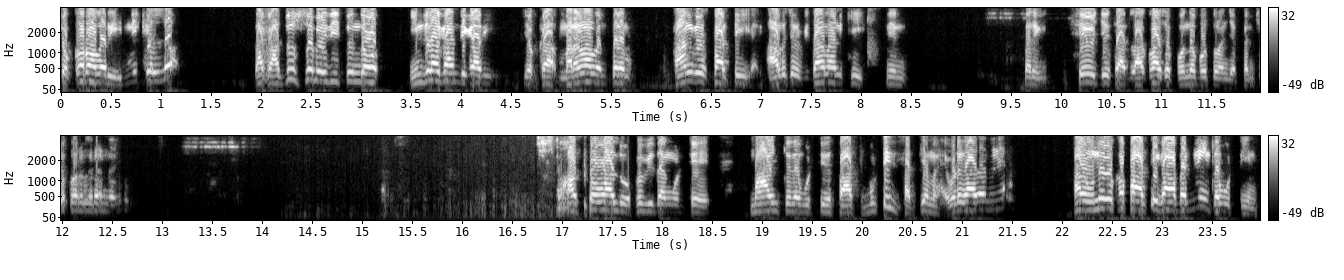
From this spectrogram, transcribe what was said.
చొక్కరావారి ఎన్నికల్లో నాకు అదృష్టం ఏది ఇస్తుందో ఇందిరాగాంధీ గారి యొక్క మరణానంతరం కాంగ్రెస్ పార్టీ ఆలోచన విధానానికి నేను మరి సేవ్ చేసి అట్లా అవకాశం పొందబోతున్నాను చెప్పని చొక్కరావు గారు అన్నారు. వాస్తవాలు ఒక విధంగా ఉంటే మా ఇంట్లో పుట్టిన పార్టీ పుట్టింది సత్యమా? ఎవడు కాదన్నా అది ఉన్నది ఒక పార్టీ కాబట్టి ఇంట్లో పుట్టింది.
